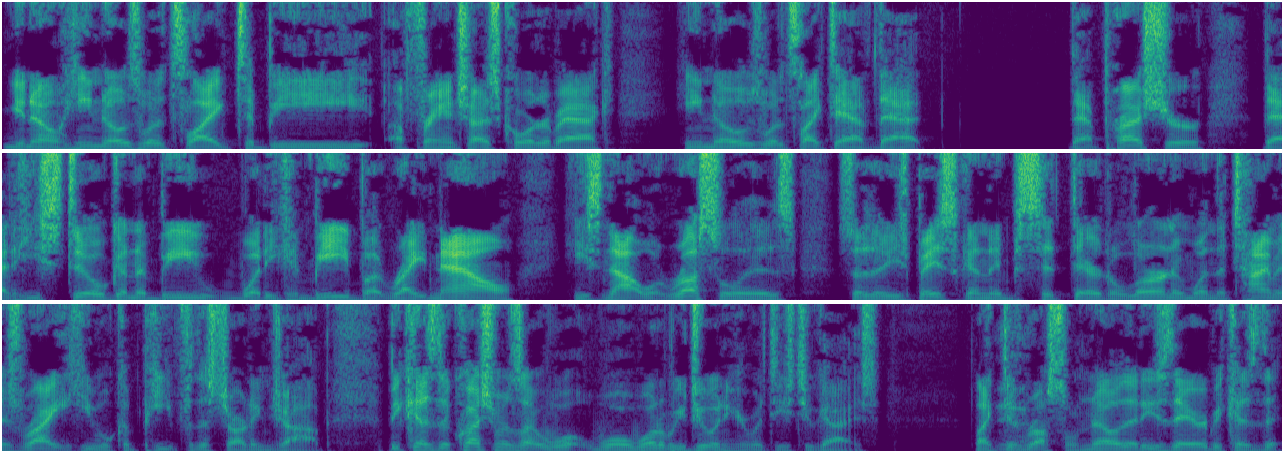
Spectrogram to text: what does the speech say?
you know, he knows what it's like to be a franchise quarterback. He knows what it's like to have that that pressure that he's still going to be what he can be, but right now he's not what Russell is. So that he's basically going to sit there to learn, and when the time is right, he will compete for the starting job. Because the question was like, well, well what are we doing here with these two guys? Like, did Russell know that he's there? Because the,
